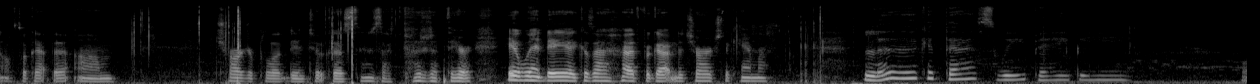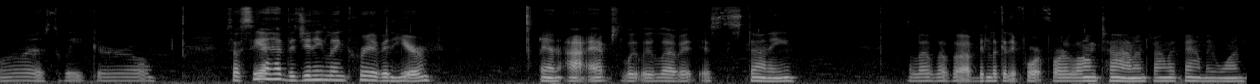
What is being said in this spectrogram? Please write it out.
I also got the um, charger plugged into it because as soon as I put it up there, it went dead because I had forgotten to charge the camera. Look at that sweet baby. What a sweet girl. So see I have the Jenny Lind crib in here. And I absolutely love it. It's stunning. I love, love, love. I've been looking for it for a long time and finally found me one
